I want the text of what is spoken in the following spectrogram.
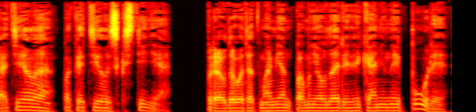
а тело покатилось к стене. Правда, в этот момент по мне ударили каменные пули,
